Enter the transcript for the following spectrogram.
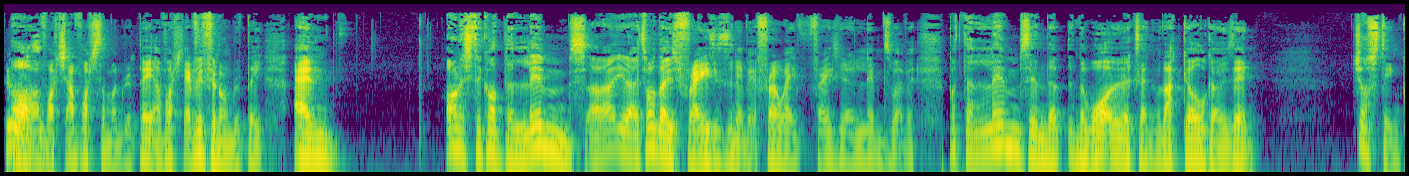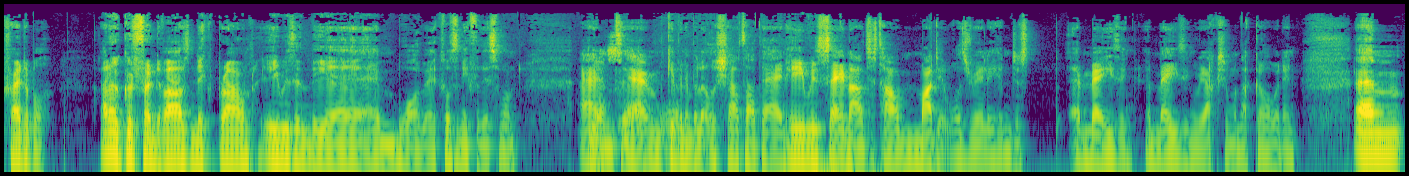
Who oh, hasn't? I've watched. I've watched them on repeat. I've watched everything on repeat, and honest to God, the limbs. Uh, you know, it's one of those phrases, isn't it? A bit throwaway phrase, you know, limbs, whatever. But the limbs in the in the waterworks end when that goal goes in, just incredible. I know a good friend of ours, Nick Brown. He was in the uh, um, waterworks, wasn't he, for this one? And yes, yeah, um, yeah. giving him a little shout out there, and he was saying that just how mad it was, really, and just amazing, amazing reaction when that goal went in. Um,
